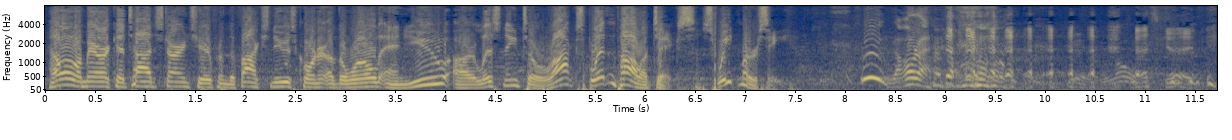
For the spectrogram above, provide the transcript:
Hello, America. Todd Starnes here from the Fox News corner of the world, and you are listening to Rock Splitting Politics. Sweet mercy. Woo, all right. That's good.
